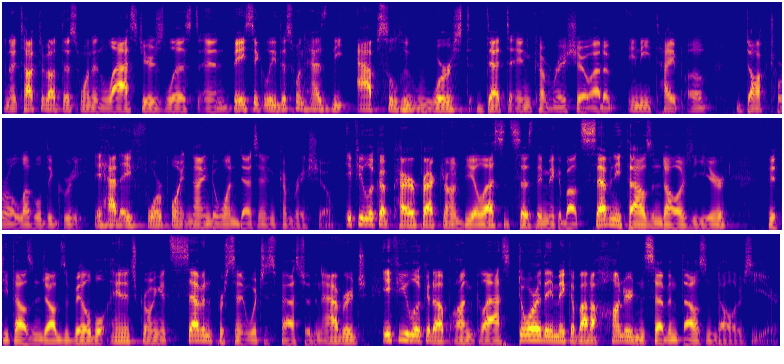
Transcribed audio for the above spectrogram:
and I talked about this one in last year's list, and basically this one has the absolute worst debt to income ratio out of any type of doctoral level degree. It had a 4.9 to 1 debt to income ratio. If you look up chiropractor on BLS, it says they make about $70,000 a year, 50,000 jobs available, and it's growing at 7%, which is faster than average. If you look it up on Glassdoor, they make about $107,000 a year.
